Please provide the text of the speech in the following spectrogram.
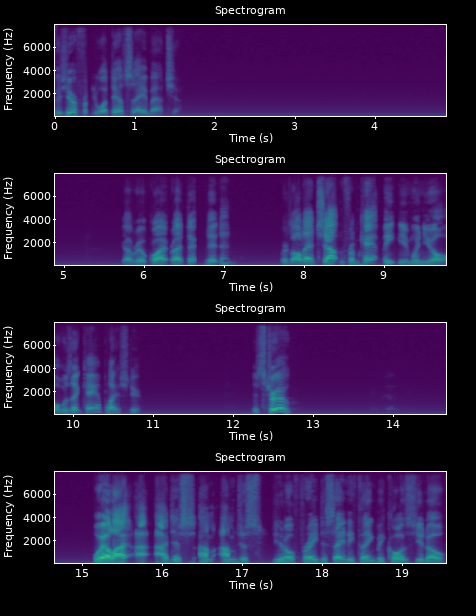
because you're afraid of what they'll say about you. Got real quiet right there, didn't it? Where's all that shouting from camp meeting you when you all was at camp last year? It's true. Well, I, I, I, just I'm I'm just you know afraid to say anything because you know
